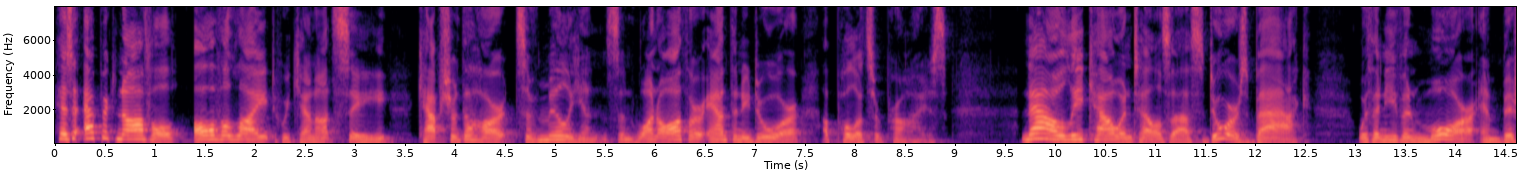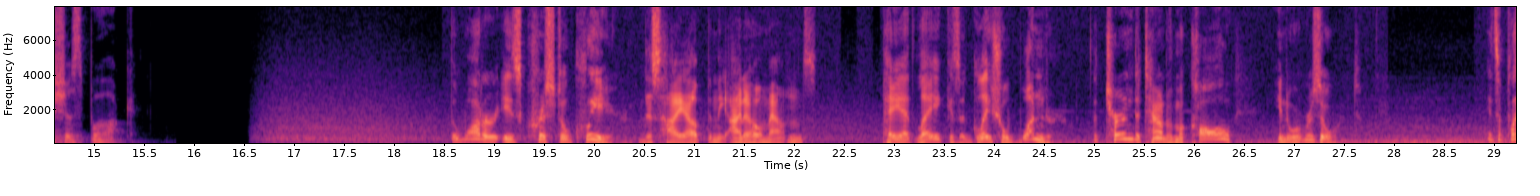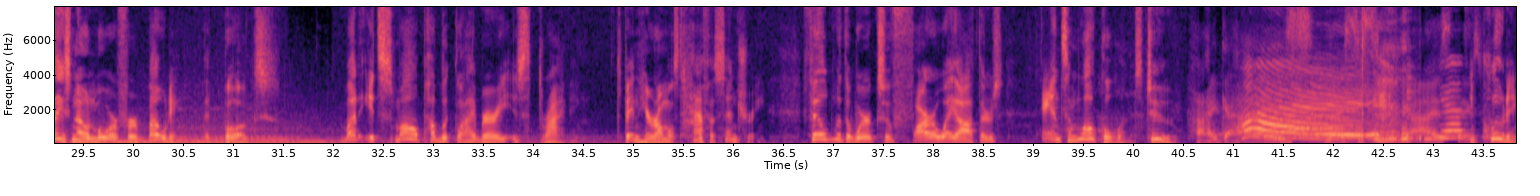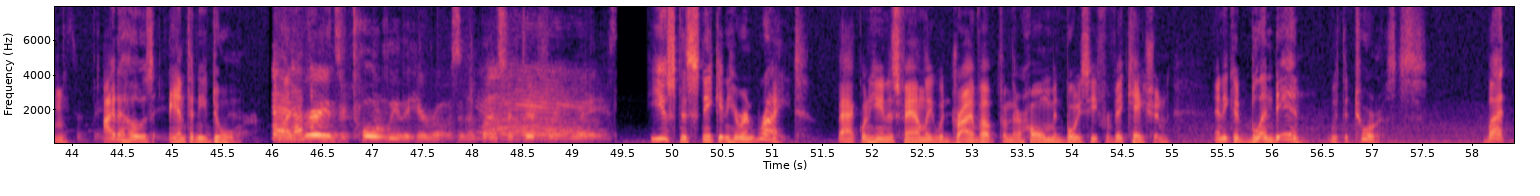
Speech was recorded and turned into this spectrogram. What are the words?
His epic novel, All the Light We Cannot See, captured the hearts of millions and won author Anthony Doerr a Pulitzer Prize. Now, Lee Cowan tells us Doerr's back with an even more ambitious book. The water is crystal clear this high up in the Idaho mountains. Payette Lake is a glacial wonder that turned the town of McCall into a resort. It's a place known more for boating than books, but its small public library is thriving. It's been here almost half a century, filled with the works of faraway authors and some local ones, too. Hi, guys. Hi. Nice to see you guys. Yes. Including Idaho's Anthony Doerr. Librarians are totally the heroes in a bunch of different ways. He used to sneak in here and write, back when he and his family would drive up from their home in Boise for vacation, and he could blend in with the tourists. But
